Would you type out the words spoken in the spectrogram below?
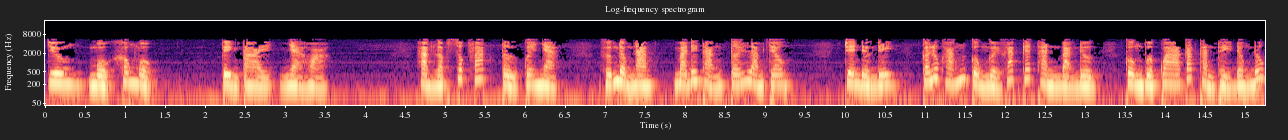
Chương 101 Tiền tài nhà họa Hàng Lập xuất phát từ quê nhà, hướng Đồng Nam mà đi thẳng tới Lam Châu. Trên đường đi, có lúc hắn cùng người khác kết thành bạn đường, cùng vượt qua các thành thị đông đúc.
